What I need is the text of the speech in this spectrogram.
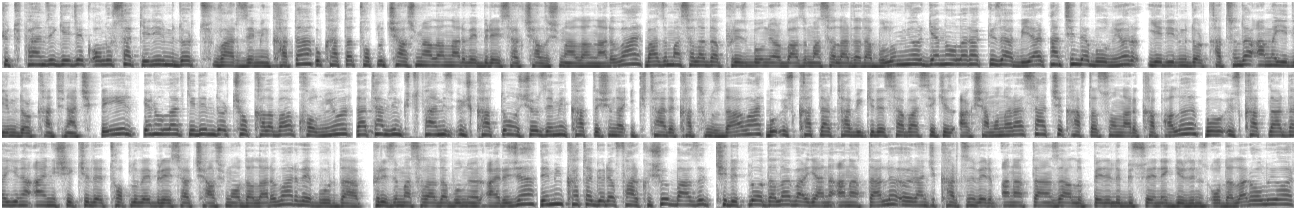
Kütüphanemize gelecek olursak 724 var zemin katta. Bu katta toplu çalışma alanları ve bireysel çalışma alanları var. Bazı masalarda priz bulunuyor, bazı masalarda da bulunmuyor. Genel olarak güzel bir yer. Kantin de bulunuyor 724 katında ama 724 kantin açık değil. Genel olarak 724 çok kalabalık olmuyor. Zaten bizim kütüphanemiz 3 katta oluşuyor. Zemin kat dışında 2 tane de katımız daha var. Bu üst katlar tabii ki de sabah 8 akşam 10 arası açık. Hafta sonları kapalı. Bu üst katlarda yine aynı şekilde toplu ve bireysel çalışma odaları var ve burada prizm masalarda bulunuyor ayrıca. Zemin kata göre farkı şu bazı kilitli odalar var yani anahtarlı öğrenci kartını verip anahtarınızı alıp belirli bir sürene girdiğiniz odalar oluyor.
